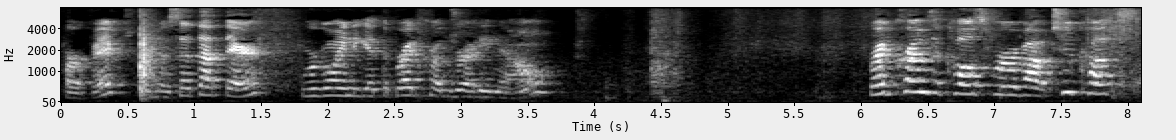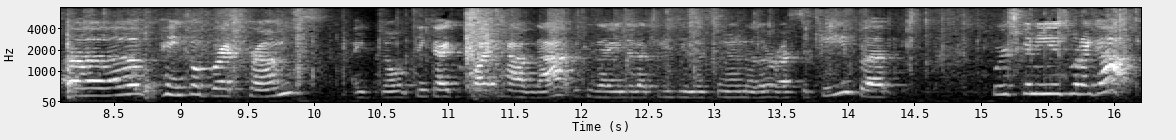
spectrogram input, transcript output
Perfect. We're gonna set that there. We're going to get the breadcrumbs ready now. Breadcrumbs, it calls for about two cups of panko breadcrumbs. I don't think I quite have that because I ended up using this in another recipe, but we're just gonna use what I got.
